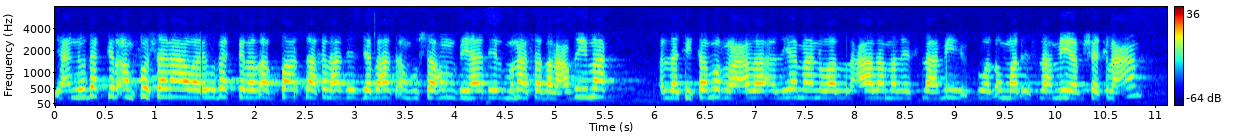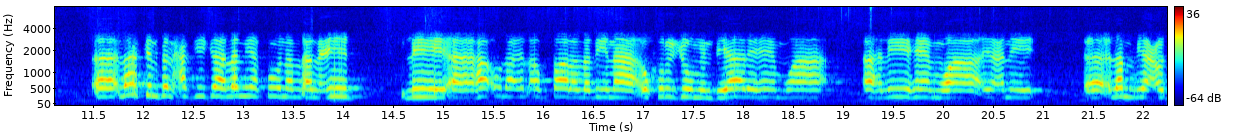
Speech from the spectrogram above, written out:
يعني نذكر أنفسنا ويذكر الأبطال داخل هذه الجبهات أنفسهم بهذه المناسبة العظيمة التي تمر على اليمن والعالم الإسلامي والأمة الإسلامية بشكل عام. آه، لكن بالحقيقة لن يكون ال- العيد لهؤلاء الأبطال الذين أخرجوا من ديارهم وأهليهم ويعني آه، لم يعد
